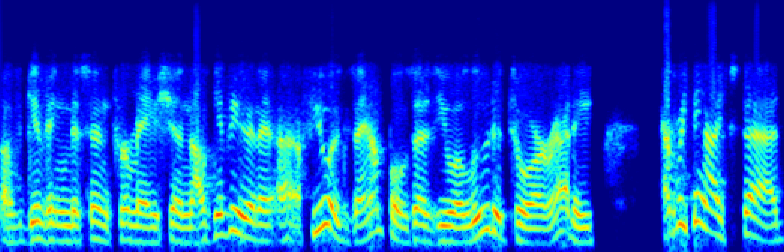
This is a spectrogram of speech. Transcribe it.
of giving misinformation. I'll give you a, a few examples, as you alluded to already. Everything I said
